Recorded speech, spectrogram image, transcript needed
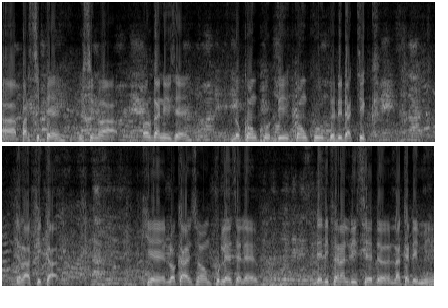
à participer ou sinon à organiser le concours, concours de didactique de la FICA, qui est l'occasion pour les élèves des différents lycées de l'académie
